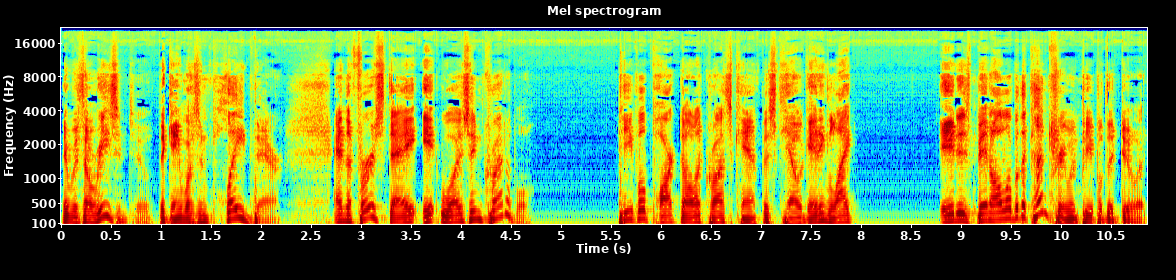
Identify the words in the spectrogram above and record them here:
There was no reason to. The game wasn't played there. And the first day, it was incredible. People parked all across campus tailgating like it has been all over the country when people that do it.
